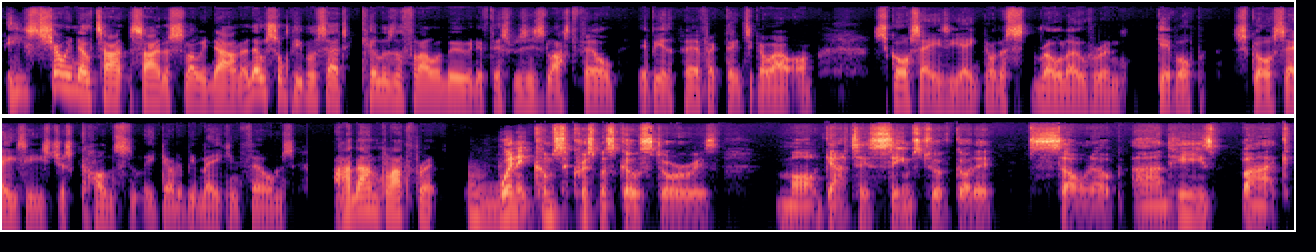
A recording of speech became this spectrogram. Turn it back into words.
he's showing no ti sign of slowing down. I know some people said Killers of the Flower Moon, if this was his last film, it'd be the perfect thing to go out on. Scorsese ain't going to roll over and give up. Scorsese's just constantly going to be making films, and I'm glad for it. When it comes to Christmas ghost stories, Mark Gatiss seems to have got it sewn up, and he's back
